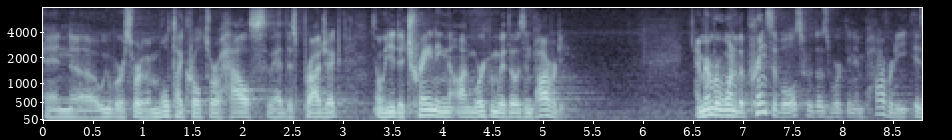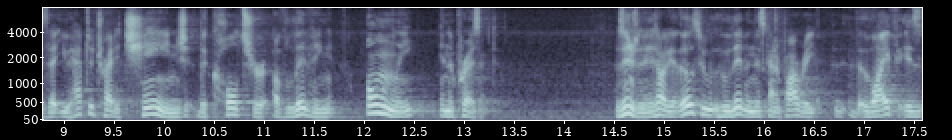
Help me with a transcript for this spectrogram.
and uh, we were sort of a multicultural house. We had this project and we did a training on working with those in poverty. I remember one of the principles for those working in poverty is that you have to try to change the culture of living only in the present. It's interesting. They talk about those who, who live in this kind of poverty, the life is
